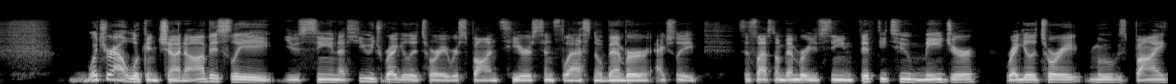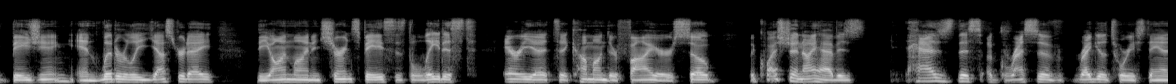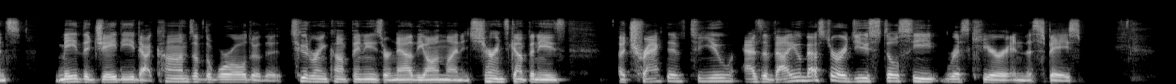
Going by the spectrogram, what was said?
What's your outlook in China? Obviously, you've seen a huge regulatory response here since last November. Actually, since last November, you've seen 52 major regulatory moves by Beijing. And literally yesterday, the online insurance space is the latest area to come under fire. So the question I have is Has this aggressive regulatory stance made the JD.coms of the world or the tutoring companies or now the online insurance companies attractive to you as a value investor, or do you still see risk here in this space?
